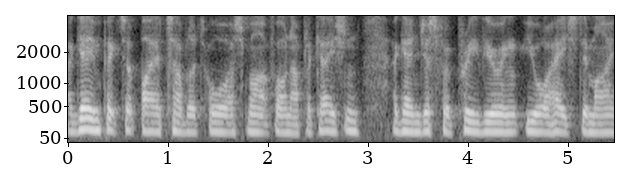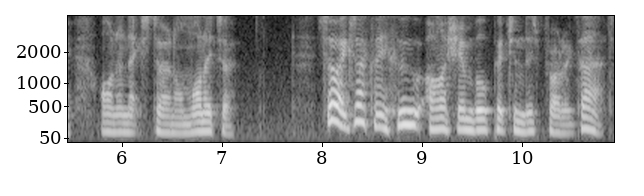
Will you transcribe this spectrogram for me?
Again picked up by a tablet or a smartphone application. Again just for previewing your HDMI on an external monitor. So exactly who are Shimbol pitching this product at?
